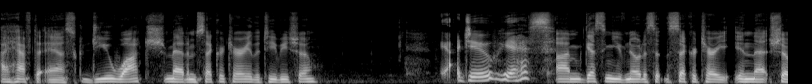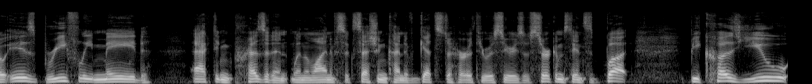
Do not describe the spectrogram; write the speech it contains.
I have to ask do you watch Madam Secretary, the TV show? I do, yes. I'm guessing you've noticed that the secretary in that show is briefly made acting president when the line of succession kind of gets to her through a series of circumstances. But because you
